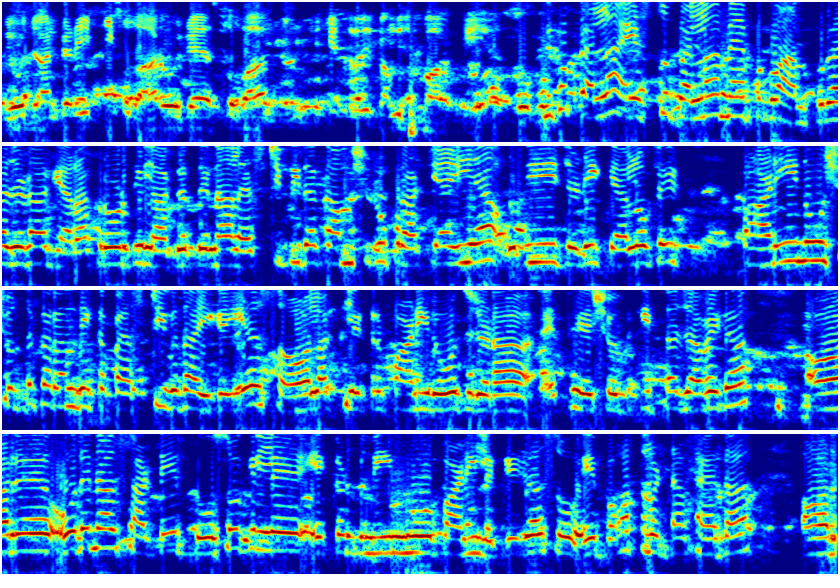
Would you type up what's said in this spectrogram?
ਦਿਓ ਜਾਣਕਾਰੀ ਕੀ ਸੁਧਾਰ ਹੋ ਗਿਆ ਇਸ ਤੋਂ ਬਾਅਦ ਕਿਸ ਤਰ੍ਹਾਂ ਦੀ ਕੰਮ ਸ਼ੁਰੂਆਤ ਹੋਈ ਹੈ? ਦੇਖੋ, ਪਹਿਲਾਂ ਇਸ ਤੋਂ ਪਹਿਲਾਂ ਮੈਂ ਭਗਵਾਨਪੁਰਾ ਜਿਹੜਾ 11 ਕਰੋੜ ਦੀ ਲਾਗਤ ਦੇ ਨਾਲ ਐਸਟੀਪੀ ਦਾ ਕੰਮ ਸ਼ੁਰੂ ਕਰਾ ਕੇ ਆਈ ਆ ਉਹਦੀ ਜਿਹੜੀ ਕਹਿ ਲਓ ਕਿ ਪਾਣੀ ਨੂੰ ਸ਼ੁੱਧ ਕਰਨ ਦੀ ਕਪੈਸਿਟੀ ਵਧਾਈ ਗਈ ਹੈ। 100 ਲੱਖ ਲੀਟਰ ਪਾਣੀ ਰੋਜ਼ ਜਿਹੜਾ ਇੱਥੇ ਸ਼ੁੱਧ ਕੀਤਾ ਜਾਵੇਗਾ ਔਰ ਉਹਦੇ ਨਾਲ ਸਾਡੇ 200 ਕਿੱਲੇ ਏਕੜ ਜ਼ਮੀਨ ਨੂੰ ਉਹ ਪਾਣੀ ਲੱਗੇਗਾ। ਸੋ ਇਹ ਬਹੁਤ ਵੱਡਾ ਫਾਇਦਾ ਔਰ ਔਰ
